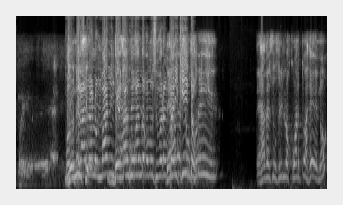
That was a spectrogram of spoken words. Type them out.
Contrario Dionisio, a los Marlins que están jugando como si fueran deja de periquitos. sufrir, deja de sufrir los cuartos ajenos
